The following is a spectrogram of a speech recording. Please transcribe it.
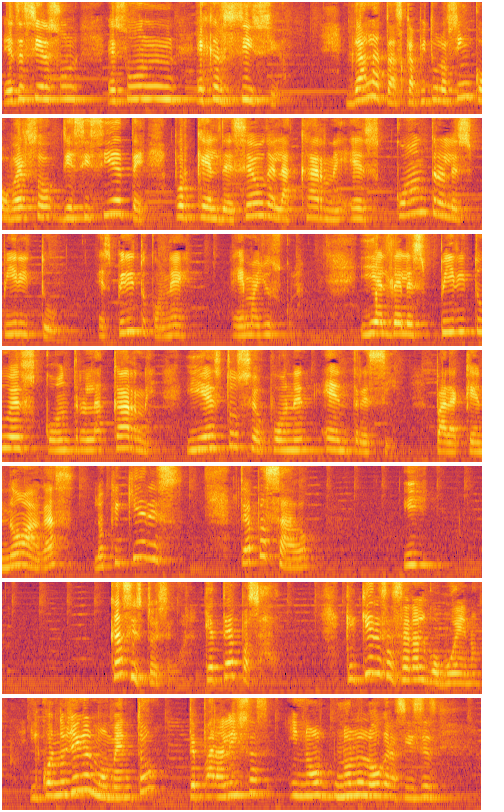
es decir, es un, es un ejercicio. Gálatas capítulo 5, verso 17, porque el deseo de la carne es contra el espíritu, espíritu con E, E mayúscula y el del espíritu es contra la carne, y estos se oponen entre sí, para que no hagas lo que quieres. ¿Te ha pasado? Y casi estoy segura que te ha pasado, que quieres hacer algo bueno y cuando llega el momento te paralizas y no, no lo logras y dices,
